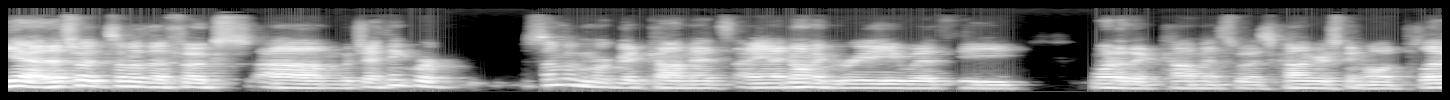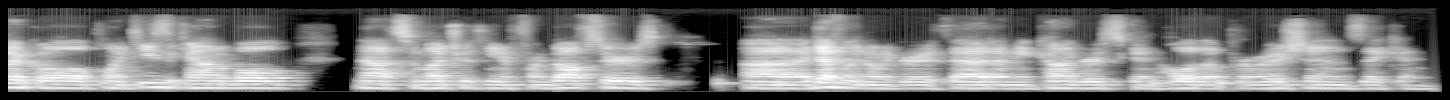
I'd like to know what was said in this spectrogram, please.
Yeah, that's what some of the folks, um, which I think were some of them were good comments. I, I don't agree with the one of the comments was Congress can hold political appointees accountable, not so much with uniformed officers. Uh, I definitely don't agree with that. I mean, Congress can hold up promotions. They can,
